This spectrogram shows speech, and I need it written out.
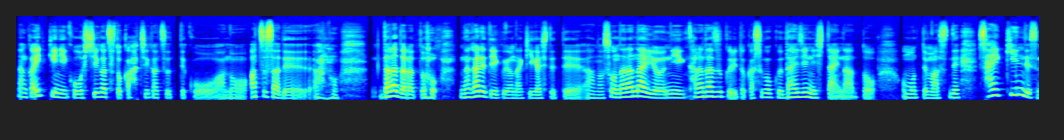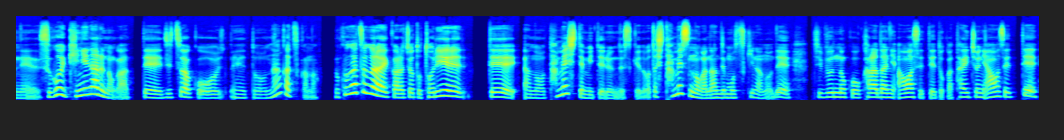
なんか一気にこう7月とか8月ってこうあの暑さであのだらだらと 流れていくような気がしててあのそうならないように体づくりとかすごく大事にしたいなと思ってます。で最近ですねすごい気になるのがあって実はこうえっ、ー、と何月かな？6月ぐらいからちょっと取り入れてあの試してみてるんですけど私試すのが何でも好きなので自分のこう体に合わせてとか体調に合わせて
